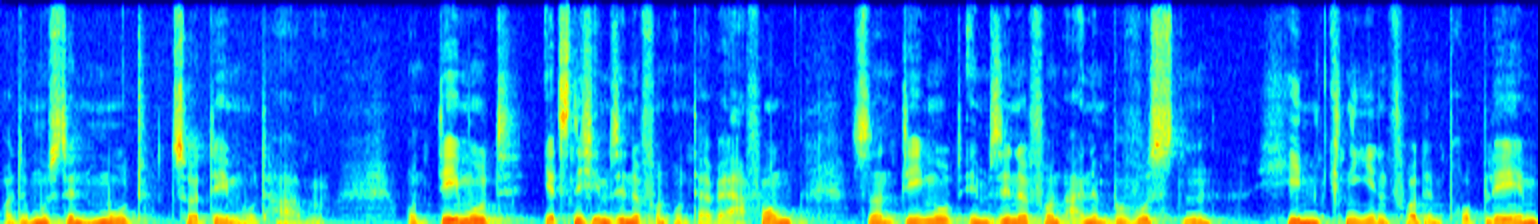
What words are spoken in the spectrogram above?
weil du musst den Mut zur Demut haben. Und Demut jetzt nicht im Sinne von Unterwerfung, sondern Demut im Sinne von einem bewussten Hinknien vor dem Problem,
